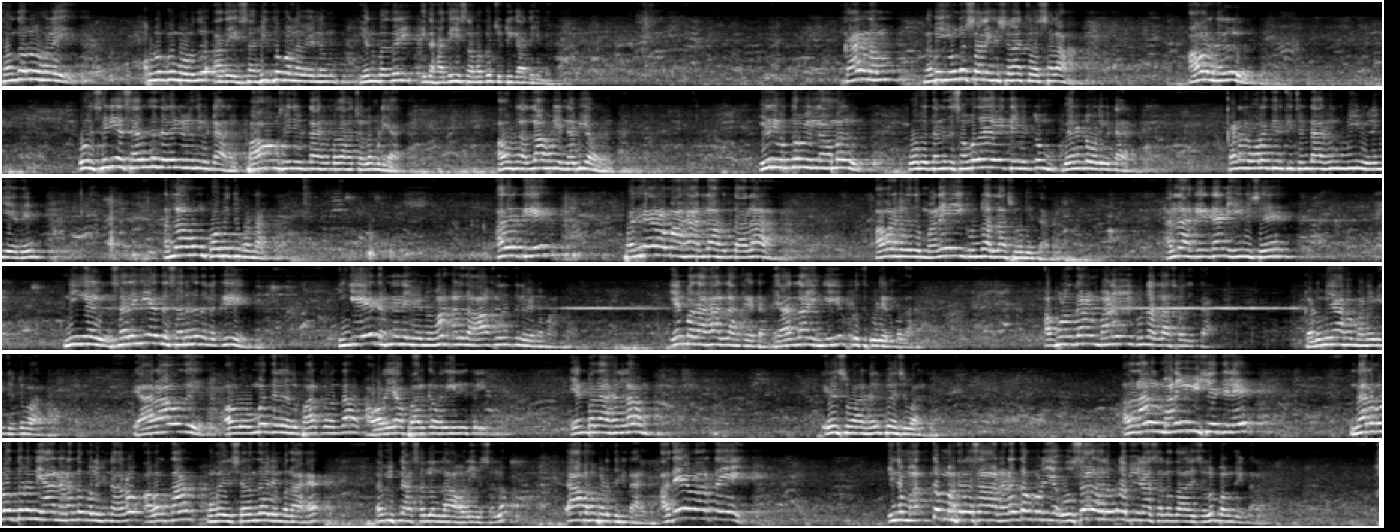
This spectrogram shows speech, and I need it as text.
தொந்தரவுகளை கொடுக்கும் பொழுது அதை சகித்து கொள்ள வேண்டும் என்பதை இந்த ஹதீஸ் நமக்கு சுட்டிக்காட்டுகின்றது. காரணம் நபி யூனுஸ் அலி ஸலாத்து வசலாம் அவர்கள் ஒரு சிறிய சருகுதலில் விழுந்து விட்டார்கள் பாவம் செய்து விட்டார்கள் என்பதாக சொல்ல முடியாது. அவர்கள் அல்லாஹுடைய நபி அவர்கள். இதை உத்தரவு இல்லாமல் ஒரு தனது சமுதாயத்தை விட்டும் விரண்டு ஓடிவிட்டார்கள் கடல் ஓரத்திற்கு சென்றார்கள் மீன் விளங்கியது. அல்லாஹும் கோபித்து கொண்டான். அதற்கு பரிகாரமாக அல்லாஹு தாலா அவர்களது மனைவியை கொண்டு அல்லாஹ் சோதித்தார். அல்லாஹ் கேட்டான் ஈனிஷு நீங்கள் சருகி அந்த சருகுதலுக்கு இங்கேயே தண்டனை வேண்டுமா அல்லது ஆகிரத்தில் வேண்டுமா? என்பதாக அல்லாஹ் கேட்டான். யாரெல்லாம் இங்கேயே கொடுத்து விடு என்பதாக. அப்பொழுதுதான் மனைவியை கொண்டு அல்லாஹ் சோதித்தான். கடுமையாக மனைவி திட்டுவார் யாராவது அவருடைய உம்மத்தினர்கள் பார்க்க வந்தால் அவரையா பார்க்க வருகிறீர்கள்? என்பதாகெல்லாம் ஏசுவார்கள் பேசுவார்கள். அதனால் மனைவி விஷயத்திலே நரகுணத்துடன் யார் நடந்து கொள்கின்றாரோ அவர்தான் உங்களில் சிறந்தவர் என்பதாக நபீனா ஸல்லல்லாஹு அலைஹி சொல்லும் ஞாபகப்படுத்துகின்றார்கள். அதே வார்த்தையை இந்த மத்த மதரசா நடத்தக்கூடிய உசாதர்களுக்கும் நபீனா ஸல்லல்லாஹு அலி சொல்லும் பழங்குகின்றார்கள்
